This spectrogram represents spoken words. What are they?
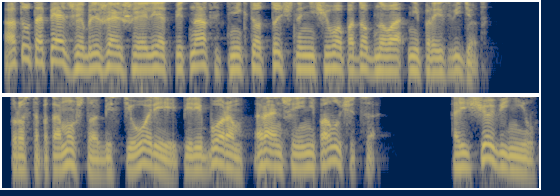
А тут опять же ближайшие лет пятнадцать никто точно ничего подобного не произведет. Просто потому, что без теории перебором раньше и не получится. А еще винил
